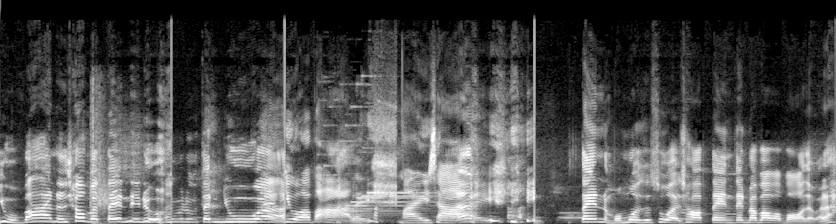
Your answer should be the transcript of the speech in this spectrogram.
อยู่บ้านนะชอบมาเต้นให้ดูไม่รู้เต้นยั่วยัวบ้าเลย ไม่ใช่ เต้นอะมั่วๆซั่วๆชอบเต้นเต้นบ้าๆบอๆแต่ว่า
